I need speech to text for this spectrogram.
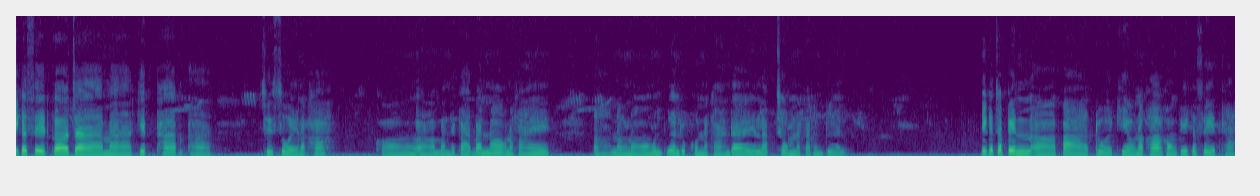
พี่เกษตรก็จะมาเก็บภาพสวยๆนะคะ ของอบรรยากาศบ้านนอกนะคะ ให้น้องๆเพื่อนๆทุกคนนะคะ ได้รับชมนะคะเพื่อนๆนี่ก็จะเป็นป่าถั่วเขียวนะคะ ของพี่เกษตรค่ะ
